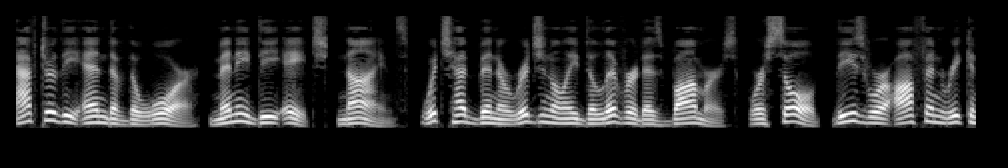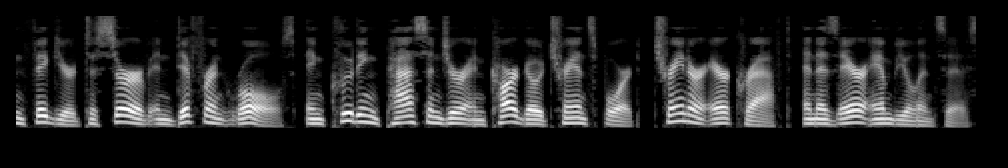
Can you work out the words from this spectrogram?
After the end of the war, many DH-9s, which had been originally delivered as bombers, were sold. These were often reconfigured to serve in different roles, including passenger and cargo transport, trainer aircraft, and as air ambulances.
